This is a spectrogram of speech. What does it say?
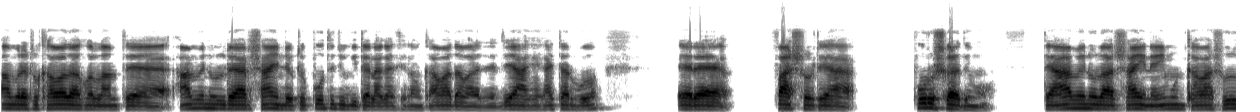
আমরা একটু খাওয়া দাওয়া করলাম, তো আমিনুল রে আর শাহিন একটু প্রতিযোগিতা লাগাইছিলাম খাওয়া দাওয়ার যে যে আগে খাইতে পারব এর পাঁচশো টাকা পুরস্কার দিব তে আমিনুল আর শাহিন এমন খাওয়া শুরু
